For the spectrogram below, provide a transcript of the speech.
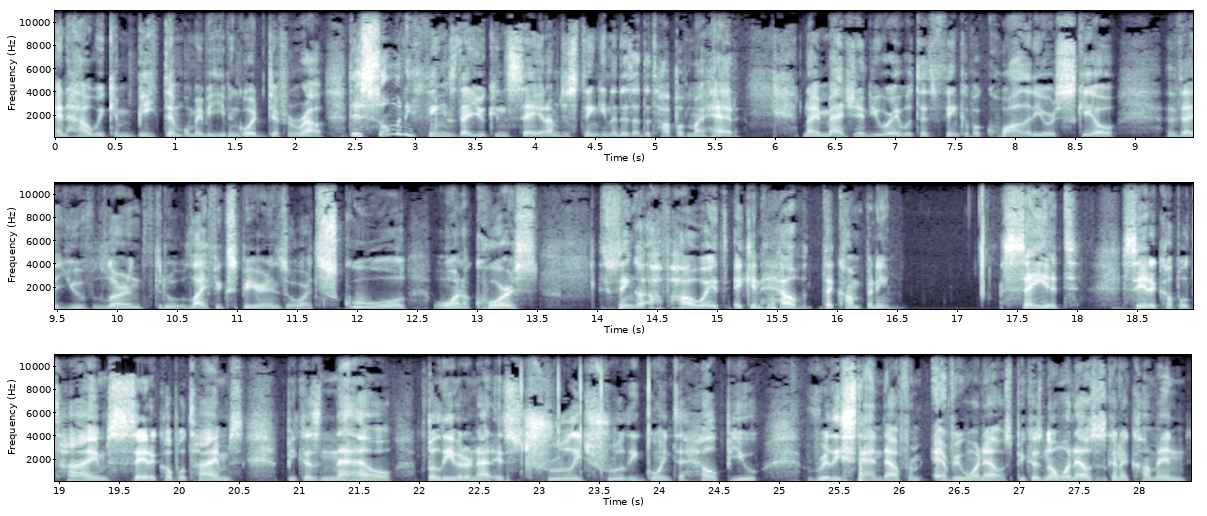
and how we can beat them or maybe even go a different route. There's so many things that you can say and I'm just thinking of this at the top of my head. Now imagine if you were able to think of a quality or skill that you've learned through life experience or at school or on a course. Think of how it, it can help the company. Say it say it a couple times, say it a couple times, because now, believe it or not, it's truly, truly going to help you really stand out from everyone else. Because no one else is going to come in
